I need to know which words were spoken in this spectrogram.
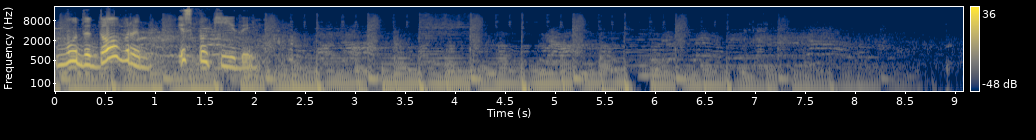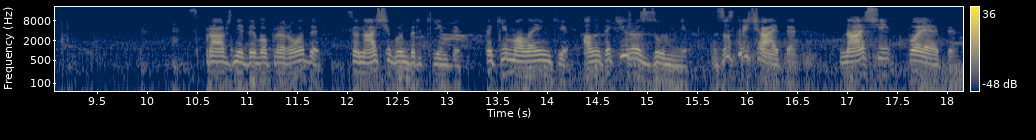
буде добрим і спокійним. Справжнє диво природи це наші вундеркінди. Такі маленькі, але такі розумні. Зустрічайте наші поети.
